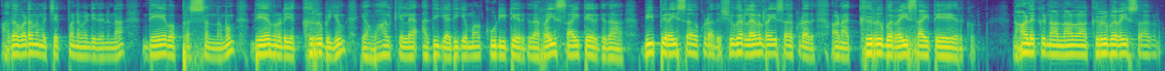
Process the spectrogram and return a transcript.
அதை விட நம்ம செக் பண்ண வேண்டியது என்னென்னா தேவ பிரசன்னமும் தேவனுடைய கிருபையும் என் வாழ்க்கையில் அதிக அதிகமாக கூடிகிட்டே இருக்குதா? ரைஸ் ஆகிட்டே இருக்குதா? பிபி ரைஸ் ஆகக்கூடாது சுகர் லெவல் ரைஸ் ஆகக்கூடாது. ஆனால் கிருபை ரைஸ் ஆகிட்டே இருக்கணும். நாளுக்கு நாலு நாள் நாள் கிருபை ரைஸ் ஆகணும்.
